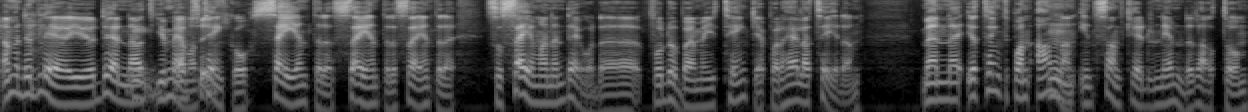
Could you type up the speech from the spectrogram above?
ja men det blir ju den att ju Mm, mer ja, man tänker, säg inte det, säg inte det, säg inte det. Så säger man ändå det, för då börjar man ju tänka på det hela tiden. Men eh, jag tänkte på en annan Mm. intressant grej du nämnde där Tom.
